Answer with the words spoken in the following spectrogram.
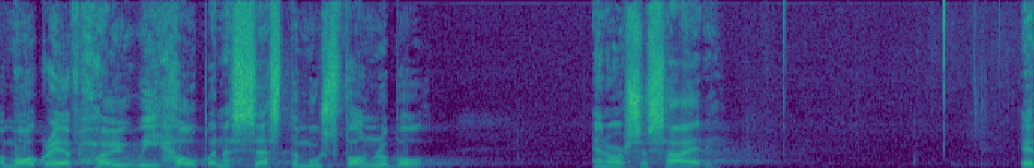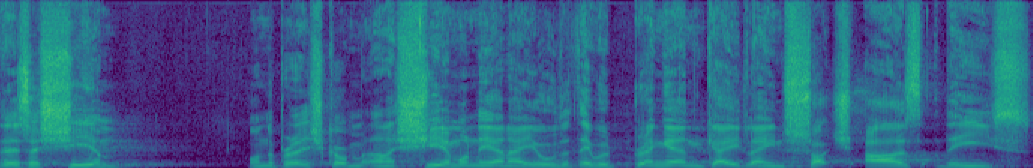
a mockery of how we help and assist the most vulnerable in our society. It is a shame on the British government and a shame on the NIO that they would bring in guidelines such as these.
